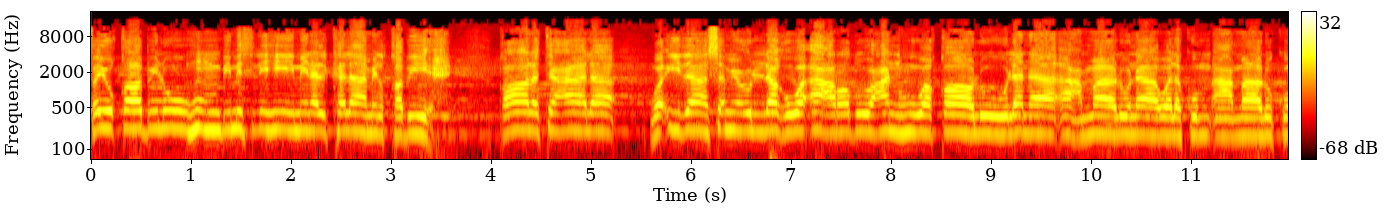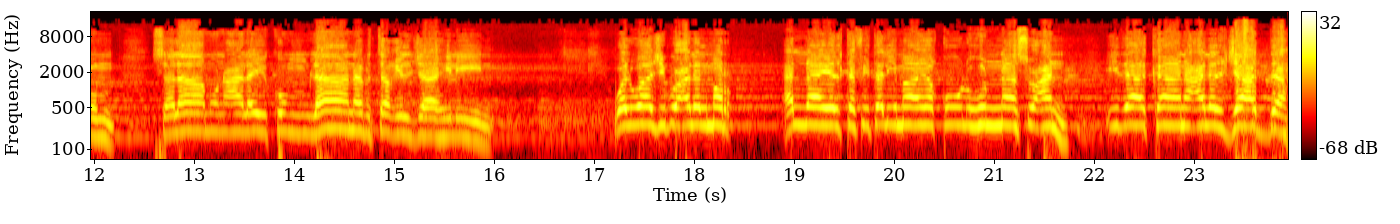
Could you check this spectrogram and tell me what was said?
فيقابلوهم بمثله من الكلام القبيح. قال تعالى وإذا سمعوا اللغو أعرضوا عنه وقالوا لنا أعمالنا ولكم أعمالكم سلام عليكم لا نبتغي الجاهلين. والواجب على المرء ألا يلتفت لما يقوله الناس عنه إذا كان على الجادة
